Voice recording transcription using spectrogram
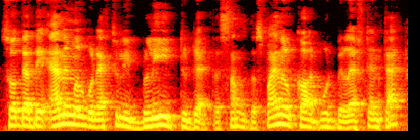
so that the animal would actually bleed to death. The, some, the spinal cord would be left intact.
